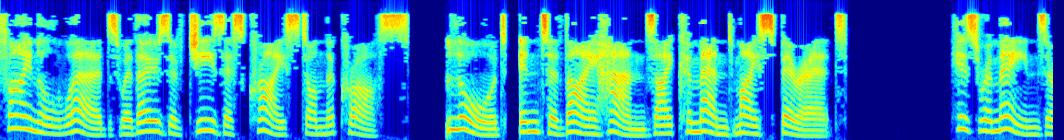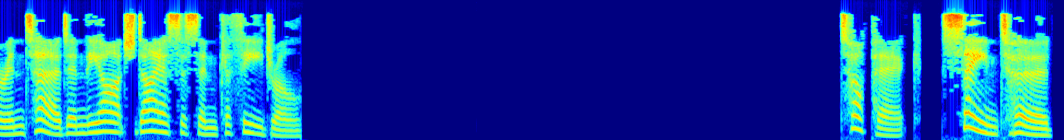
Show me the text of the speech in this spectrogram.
final words were those of Jesus Christ on the cross, "'Lord, into thy hands I commend my spirit'". His remains are interred in the Archdiocesan Cathedral. Sainthood.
